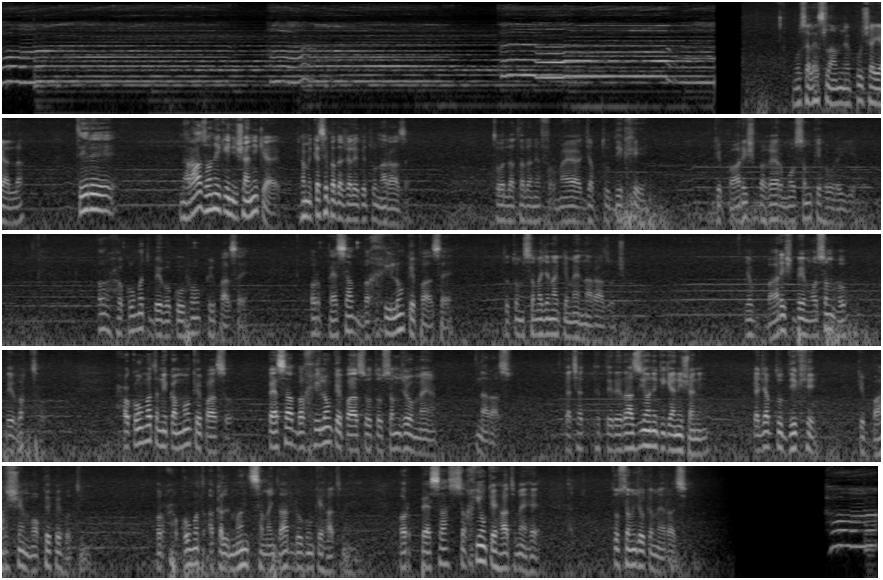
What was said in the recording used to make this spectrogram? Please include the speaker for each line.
Speaker 1: موسیٰ علیہ السلام نے پوچھا، یا اللہ، تیرے ناراض ہونے کی نشانی کیا ہے؟ ہمیں کیسے پتہ چلے کہ تو ناراض ہے؟ تو اللہ تعالیٰ نے فرمایا، جب تو دیکھے کہ بارش بغیر موسم کے ہو رہی ہے اور حکومت بے وقوفوں کے پاس ہے اور پیسہ بخیلوں کے پاس ہے، تو تم سمجھنا کہ میں ناراض ہو چکا جب بارش بے موسم ہو، بے وقت ہو، حکومت نکموں کے پاس ہو، پیسہ بخیلوں کے پاس ہو، تو سمجھو میں ناراض ہوں۔ کہ اچھا پھر تیرے راضی ہونے کی کیا نشانی؟ کہ جب تو دیکھے کہ بارشیں موقع پہ ہوتی ہیں۔ اور حکومت عقل مند سمجھدار لوگوں کے ہاتھ میں ہے اور پیسہ سخیوں کے ہاتھ میں ہے تو سمجھو کہ میں راضی ہوں۔ ہاں۔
